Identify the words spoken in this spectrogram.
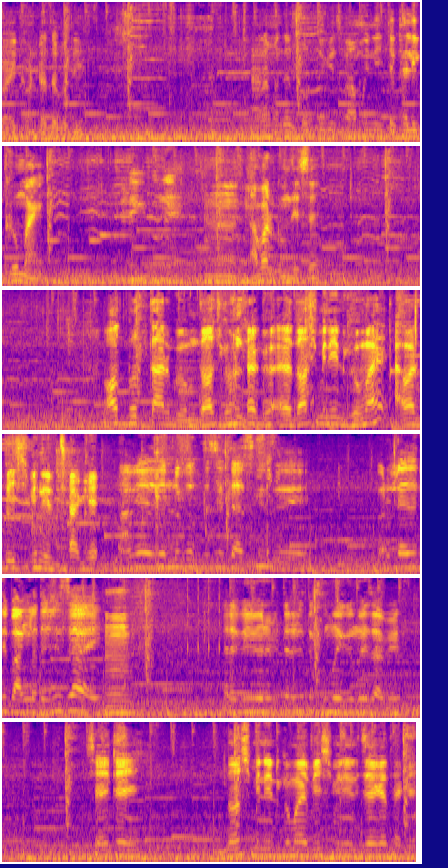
কয়েক ঘণ্টা যাবতই। আর আমাদের পর্তুগিজ মামুই নিতে খালি ঘুমায়। আবার ঘুম দিছে। অদ্ভুত তার ঘুম। দশ ঘণ্টা দশ মিনিট ঘুমায় আবার বিশ মিনিট জাগে। আমি এই জন্য বলতেছি তো আজকে যে করলে যদি বাংলাদেশে যায় হুম। তাহলে বিমানের ভিতরে শুধু ঘুমে ঘুমে যাবে। সেইটাই। দশ মিনিট ঘুমায় বিশ মিনিট জেগে থাকে।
